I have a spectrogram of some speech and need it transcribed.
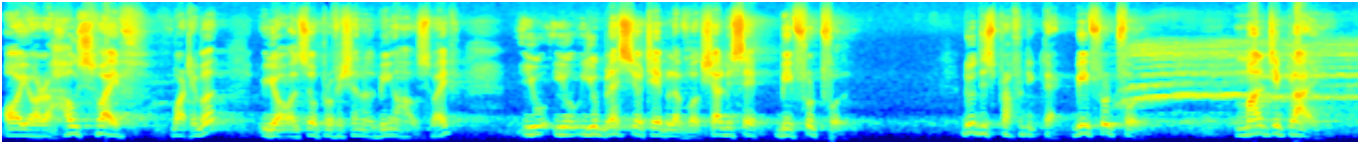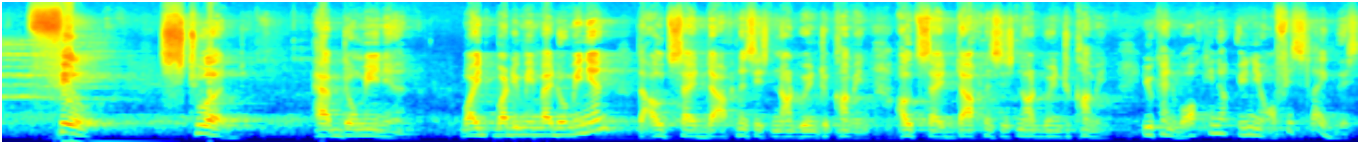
or you're a housewife, whatever. You're also professional being a housewife. You, you, you bless your table of work. Shall we say, be fruitful? Do this prophetic text. Be fruitful. Multiply. Fill. Steward. Have dominion. Why, what do you mean by dominion? The outside darkness is not going to come in. Outside darkness is not going to come in. You can walk in, a, in your office like this.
